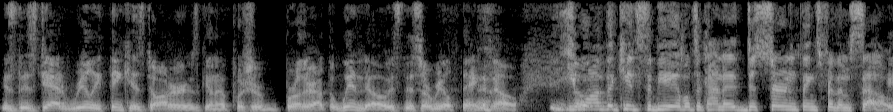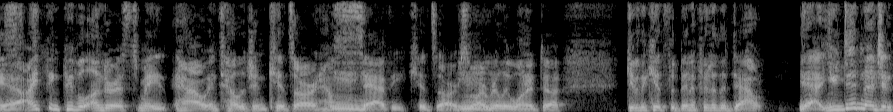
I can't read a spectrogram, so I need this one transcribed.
is this dad really think his daughter is going to push her brother out the window? Is this a real thing? No. you so, want the kids to be able to kind of discern things for themselves. Yeah, I think people underestimate how intelligent kids are and how mm. savvy kids are. So mm. I really wanted to give the kids the benefit of the doubt. Yeah, you did mention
